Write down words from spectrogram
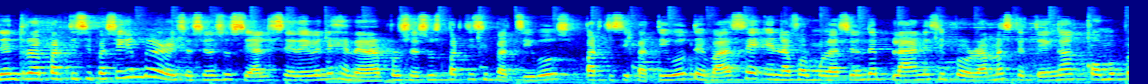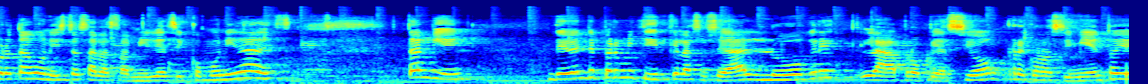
Dentro de participación y priorización social se deben de generar procesos participativos, participativos de base en la formulación de planes y programas que tengan como protagonistas a las familias y comunidades. También deben de permitir que la sociedad logre la apropiación, reconocimiento y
